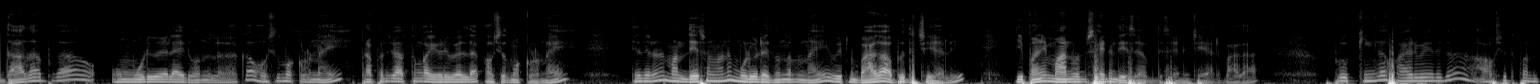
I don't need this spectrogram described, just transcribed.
దాదాపుగా మూడు వేల ఐదు వందల దాకా ఔషధ మొక్కలు ఉన్నాయి. ప్రపంచవ్యాప్తంగా ఏడు వేల దాకా ఔషధ మొక్కలు ఉన్నాయి. ఎందుకంటే మన దేశంలోనే మూడు వేల ఐదు వందలు ఉన్నాయి. వీటిని బాగా అభివృద్ధి చేయాలి. ఈ పని మానవ సైన్యం దేశ అభివృద్ధి సైన్యం చేయాలి బాగా. ఇప్పుడు కింగ్ ఆఫ్ ఆయుర్వేదిగా ఔషధ పంట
